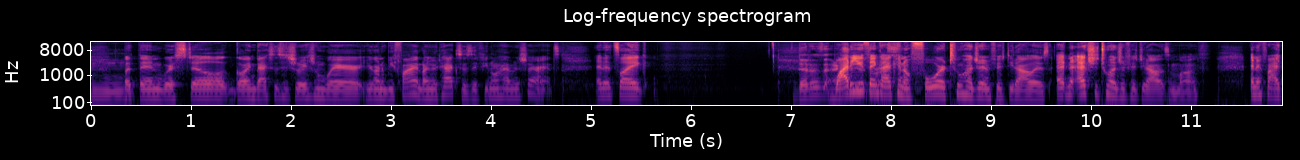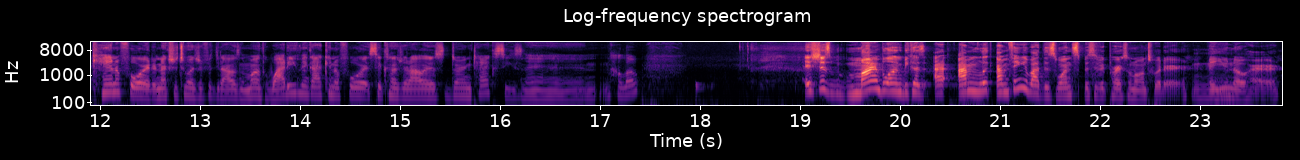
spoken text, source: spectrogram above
Mm-hmm. But then we're still going back to the situation where you're going to be fined on your taxes if you don't have insurance. And it's like why do you think I can afford two hundred and fifty dollars, an extra two hundred fifty dollars a month? And if I can't afford an extra two hundred fifty dollars a month, why do you think I can afford six hundred dollars during tax season? Hello. It's just mind blowing because I, I'm look, I'm thinking about this one specific person on Twitter, and you mm-hmm. know her.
